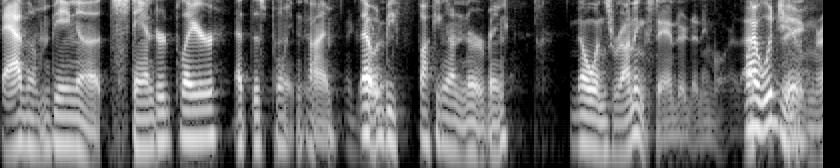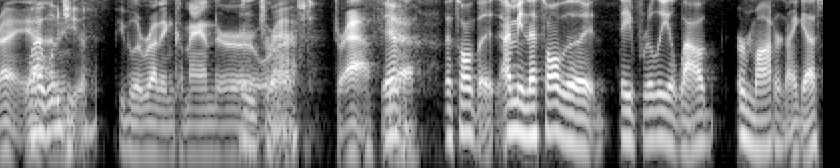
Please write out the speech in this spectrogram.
fathom being a standard player at this point in time. That would be fucking unnerving. No one's running standard anymore. Why That's the would you? thing, Right. Why I would mean, you? People are running commander And or draft. Draft. Yeah. Yeah. That's all the I mean, that's all the they've really allowed or modern, I guess.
